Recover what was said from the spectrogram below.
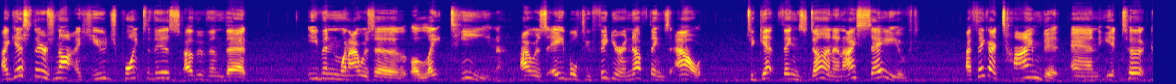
I guess there's not a huge point to this other than that even when I was a, a, late teen, I was able to figure enough things out to get things done. And I saved, I think I timed it, and it took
